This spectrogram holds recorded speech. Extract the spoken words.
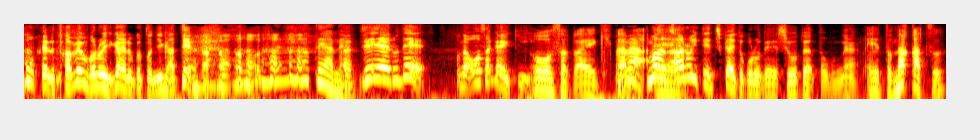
お前の食べ物以外のこと苦手やな。苦手やねん。JR で、大阪駅。大阪駅から、まあ、えー歩いて近いところで仕事やったもんね。えっと、中津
